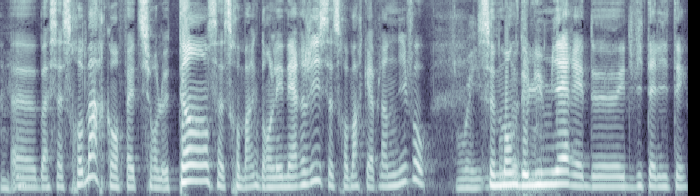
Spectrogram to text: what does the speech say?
mhm. euh, bah ça se remarque en fait sur le teint, ça se remarque dans l'énergie, ça se remarque à plein de niveaux. Oui, Ce manque de lumière et de, et de vitalité.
